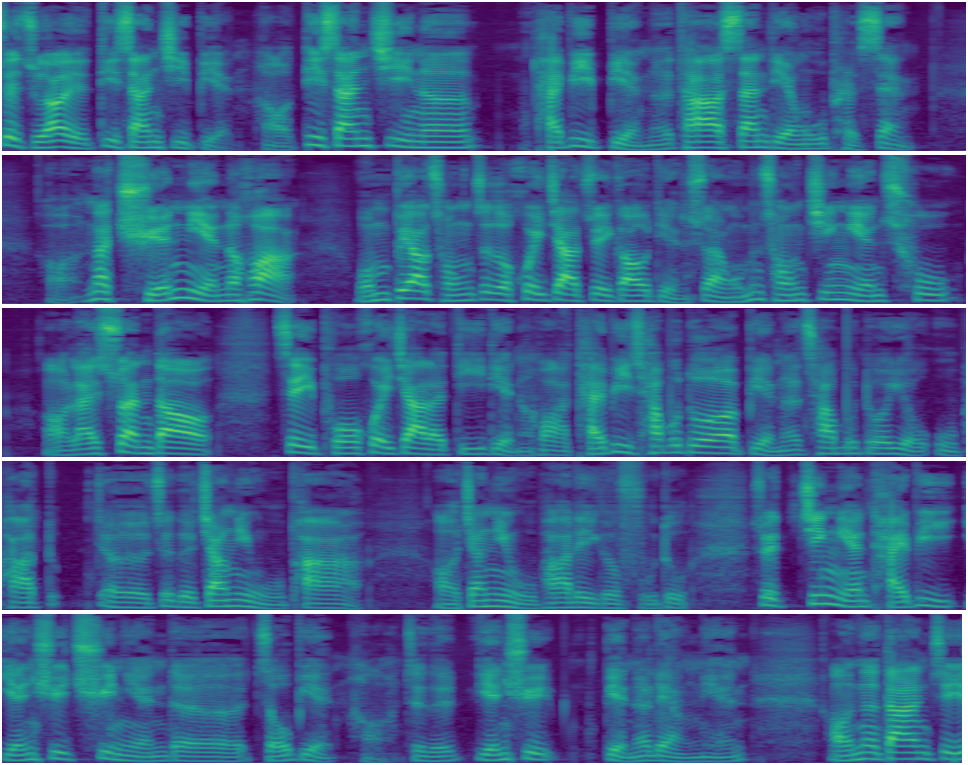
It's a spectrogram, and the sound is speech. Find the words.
最主要也第三季贬，好，第三季呢台币贬了它三点五 percent，哦，那全年的话，我们不要从这个汇价最高点算，我们从今年初哦来算到这一波汇价的低点的话，台币差不多贬了差不多有五趴，呃，这个将近五趴啊。哦，将近五趴的一个幅度，所以今年台币延续去年的走贬，哦，这个延续贬了两年，哦，那当然这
